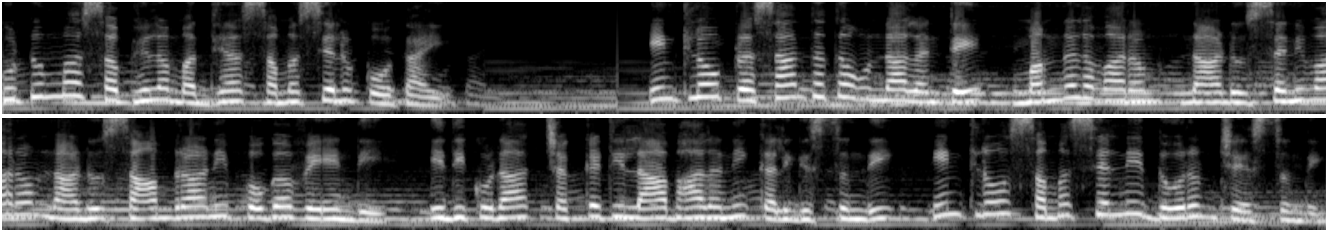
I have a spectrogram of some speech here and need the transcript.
కుటుంబ సభ్యుల మధ్య సమస్యలు పోతాయి. ఇంట్లో ప్రశాంతత ఉండాలంటే మంగళవారం నాడు శనివారం నాడు సాంబ్రాణి పొగ వేయండి. ఇది కూడా చక్కటి లాభాలని కలిగిస్తుంది. ఇంట్లో సమస్యల్ని దూరం చేస్తుంది.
